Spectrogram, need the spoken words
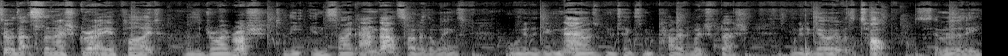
So with that Slaanesh Grey applied as a dry brush to the inside and outside of the wings, what we're going to do now is we're going to take some Pallid Wych Flesh. We're going to go over the top, similarly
